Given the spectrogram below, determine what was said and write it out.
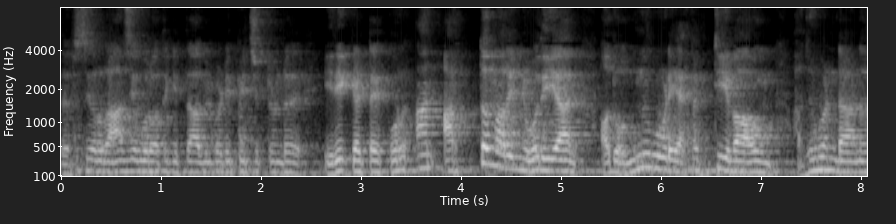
തഫ്സീർ റാസി പോലത്തെ കിതാബിൽ പഠിപ്പിച്ചിട്ടുണ്ട്. ഇരിക്കട്ടെ ഖുർആൻ അർത്ഥം അറിഞ്ഞ് ഓതിയാൽ അത് ഒന്നുകൂടി എഫക്റ്റീവ് ആവും. അതുകൊണ്ടാണ്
